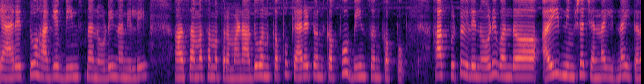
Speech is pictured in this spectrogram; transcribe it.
ಕ್ಯಾರೆಟು, ಹಾಗೆ ಬೀನ್ಸ್ನ ನೋಡಿ ನಾನಿಲ್ಲಿ ಸಮ ಸಮ ಪ್ರಮಾಣ. ಅದು ಒಂದು ಕಪ್ಪು, ಕ್ಯಾರೆಟ್ ಒಂದು ಕಪ್ಪು, ಬೀನ್ಸ್ ಒಂದು ಕಪ್ಪು. ಹಾಕ್ಬಿಟ್ಟು ಇಲ್ಲಿ ನೋಡಿ ಒಂದು ಐದು ನಿಮಿಷ ಚೆನ್ನಾಗಿ ಇದನ್ನ ಈ ಥರ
